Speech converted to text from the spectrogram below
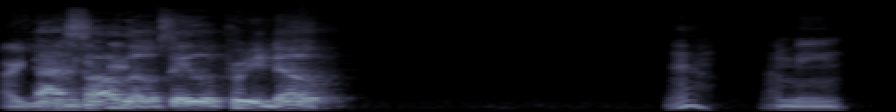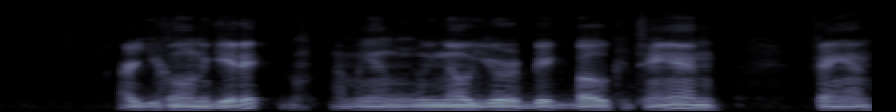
Are you? I saw those. They look pretty dope. Yeah, I mean, are you going to get it? I mean, we know you're a big Bo Katan fan.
